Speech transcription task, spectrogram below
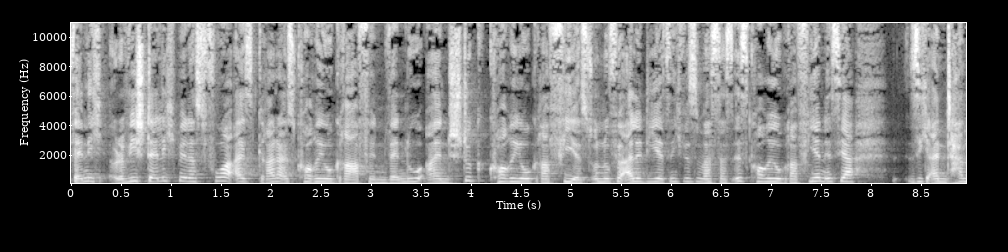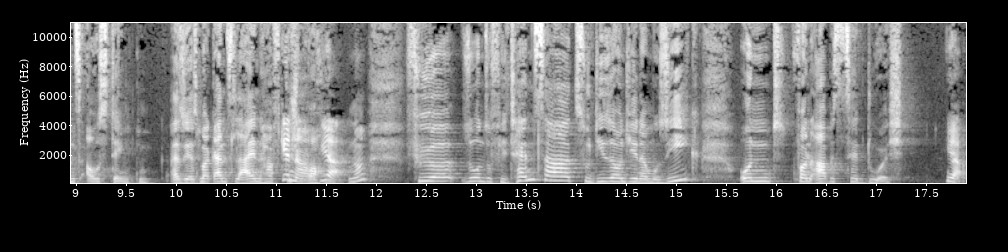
wenn ich, oder wie stelle ich mir das vor, als, gerade als Choreografin, wenn du ein Stück choreografierst und nur für alle, die jetzt nicht wissen, was das ist, choreografieren ist ja sich einen Tanz ausdenken. Also erstmal ganz laienhaft genau, gesprochen. Ja. Ne? Für so und so viel Tänzer zu dieser und jener Musik und von A bis Z durch. Ja.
